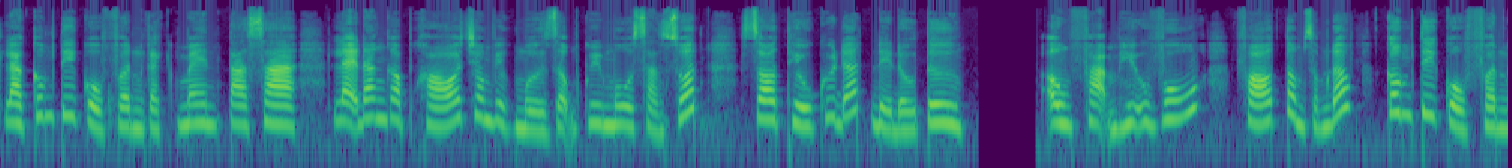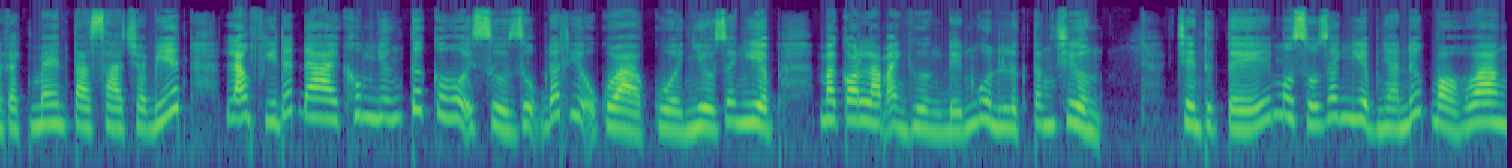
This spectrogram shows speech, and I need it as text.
là công ty cổ phần gạch men Tasa lại đang gặp khó trong việc mở rộng quy mô sản xuất do thiếu quỹ đất để đầu tư. Ông Phạm Hữu Vũ, Phó Tổng Giám đốc Công ty Cổ phần Gạch Men Tasa cho biết, lãng phí đất đai không những tức cơ hội sử dụng đất hiệu quả của nhiều doanh nghiệp mà còn làm ảnh hưởng đến nguồn lực tăng trưởng. Trên thực tế, một số doanh nghiệp nhà nước bỏ hoang,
